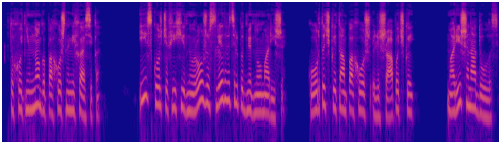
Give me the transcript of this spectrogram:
кто хоть немного похож на Михасика». И, скорчив ехидную рожу, следователь подмигнул Марише. «Курточкой там похож или шапочкой?» Мариша надулась.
